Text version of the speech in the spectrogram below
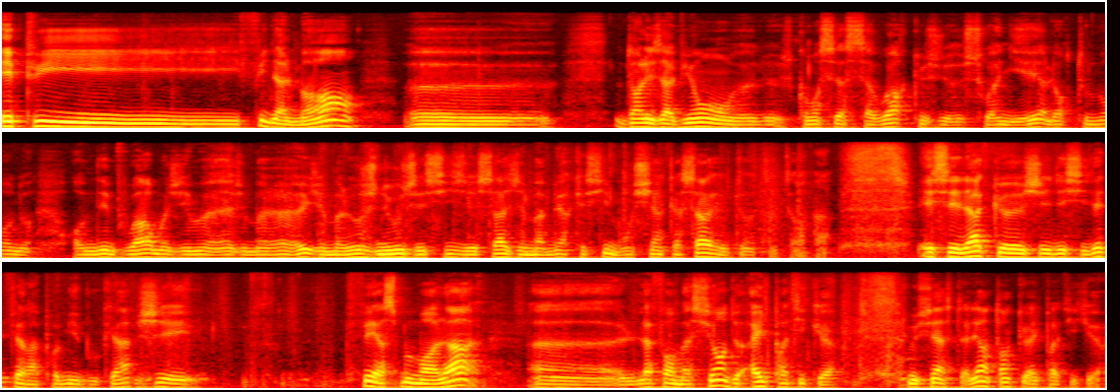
Et puis finalement, euh, dans les avions, euh, je commençais à savoir que je soignais. Alors tout le monde venait me voir. Moi, j'ai mal, mal, j'ai mal aux genoux, j'ai ci, j'ai ça, j'ai ma mère qui ci, mon chien qui a ça, etc. Et c'est là que j'ai décidé de faire un premier bouquin. J'ai fait à ce moment-là la formation de Heilpratiker. Je me suis installé en tant que Heilpratiker.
